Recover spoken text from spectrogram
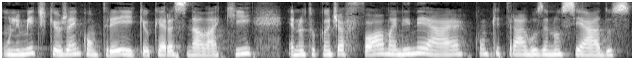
Um limite que eu já encontrei e que eu quero assinalar aqui é no tocante à forma linear com que trago os enunciados.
